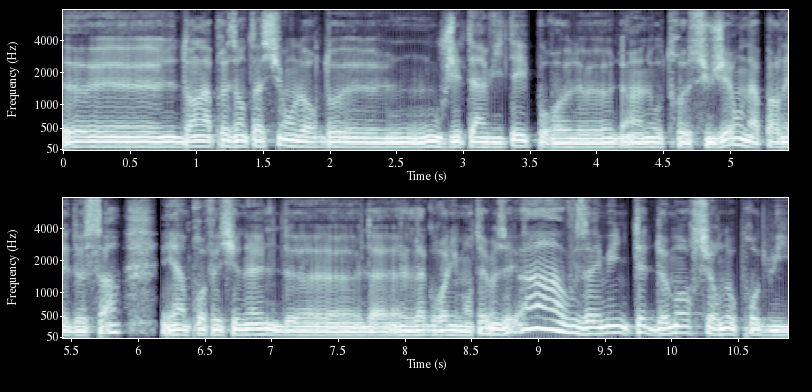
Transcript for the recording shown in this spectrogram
Euh, dans la présentation lors de, où j'étais invité pour euh, un autre sujet, on a parlé de ça et un professionnel de l'agroalimentaire me disait Ah, vous avez mis une tête de mort sur nos produits.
